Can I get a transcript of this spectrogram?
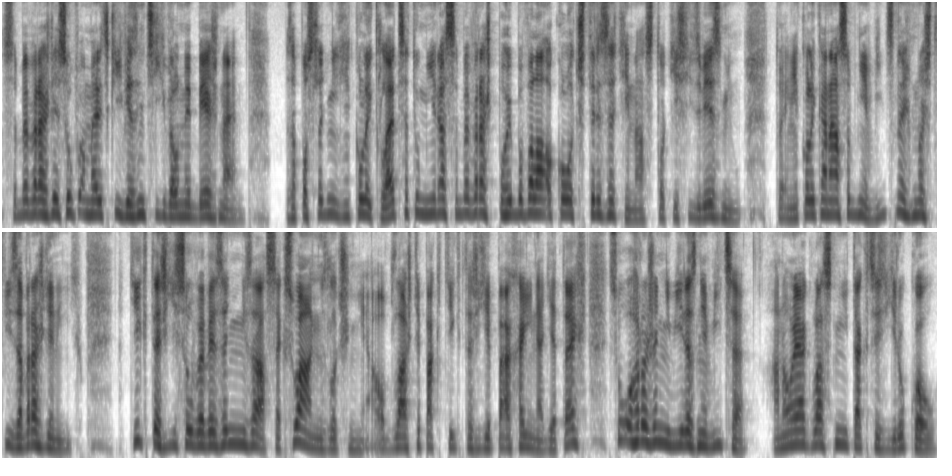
Sebevraždy jsou v amerických věznicích velmi běžné. Za posledních několik let se tu míra sebevražd pohybovala okolo 40 na 100 tisíc vězňů. To je několikanásobně víc než množství zavražděných. Ti, kteří jsou ve vězení za sexuální zločiny a obzvláště pak ti, kteří je páchají na dětech, jsou ohroženi výrazně více. Ano, jak vlastní, tak cizí rukou.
